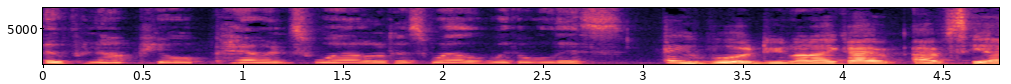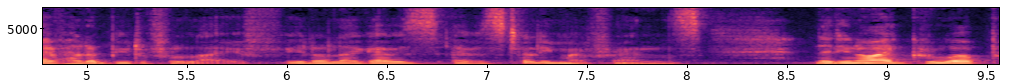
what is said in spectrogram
open up your parents' world as well with all this? I would, you know, like I, I've see, I've had a beautiful life. You know, like I was, I was telling my friends that you know I grew up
